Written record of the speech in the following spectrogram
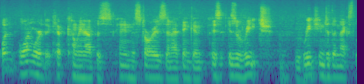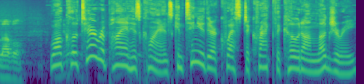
One, one word that kept coming up is in the stories, and I think in, is, is a reach, mm-hmm. reaching to the next level. While Clotaire Rapaille and his clients continue their quest to crack the code on luxury,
